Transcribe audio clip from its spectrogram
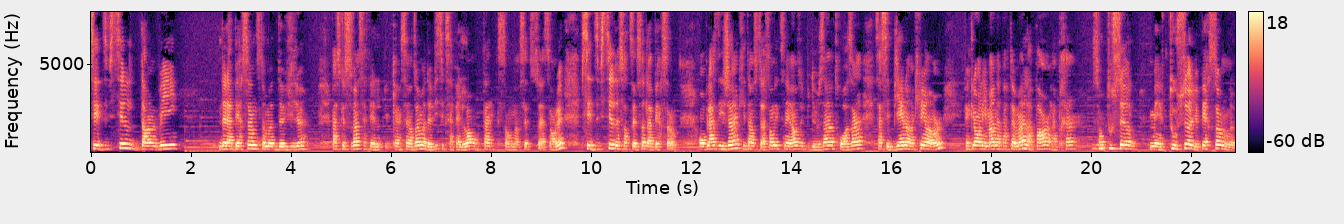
C'est difficile d'enlever de la personne ce mode de vie-là. Parce que souvent, ça fait, quand c'est rendu un mode de vie, c'est que ça fait longtemps qu'ils sont dans cette situation-là. Puis c'est difficile de sortir ça de la personne. On place des gens qui étaient en situation d'itinérance depuis deux ans, trois ans. Ça s'est bien ancré en eux. Fait que là, on les met en appartement, la peur apprend. Ils sont tout seuls. Mais tout seuls, il n'y a personne.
